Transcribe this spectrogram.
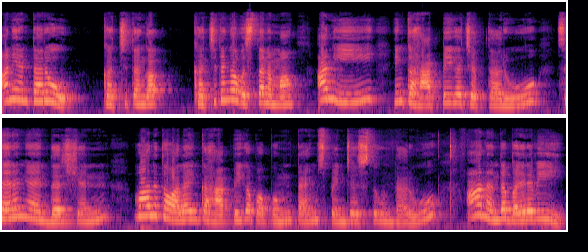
అని అంటారు. ఖచ్చితంగా ఖచ్చితంగా వస్తానమ్మా అని ఇంకా హ్యాపీగా చెప్తారు శరణ్య అండ్ దర్శన్. వాళ్ళతో అలా ఇంకా హ్యాపీగా పాపం టైం స్పెండ్ చేస్తూ ఉంటారు ఆనంద భైరవి.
